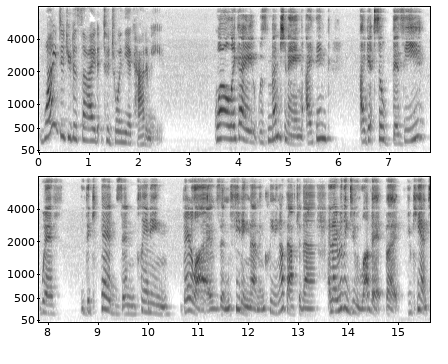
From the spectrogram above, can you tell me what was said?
Why did you decide to join the academy? Well, like I was mentioning, I think I get so busy with the kids and planning their lives and feeding them and cleaning up after them. And I really do love it, but you can't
